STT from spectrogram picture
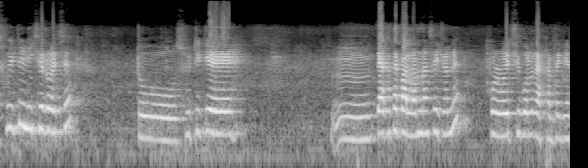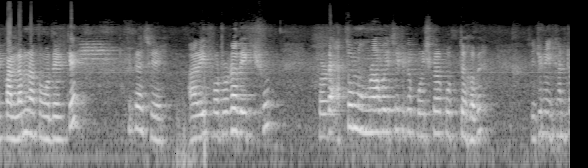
সুইটি নিচে রয়েছে, তো সুইটিকে দেখাতে পারলাম না সেই জন্যে। পড়ে রয়েছি বলে দেখাতে গিয়ে পারলাম না তোমাদেরকে। ঠিক আছে? আর এই ফটোটা দেখছ? ফটোটা এত নোংরা হয়েছে, এটাকে পরিষ্কার করতে হবে। সেই জন্য এখানটা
